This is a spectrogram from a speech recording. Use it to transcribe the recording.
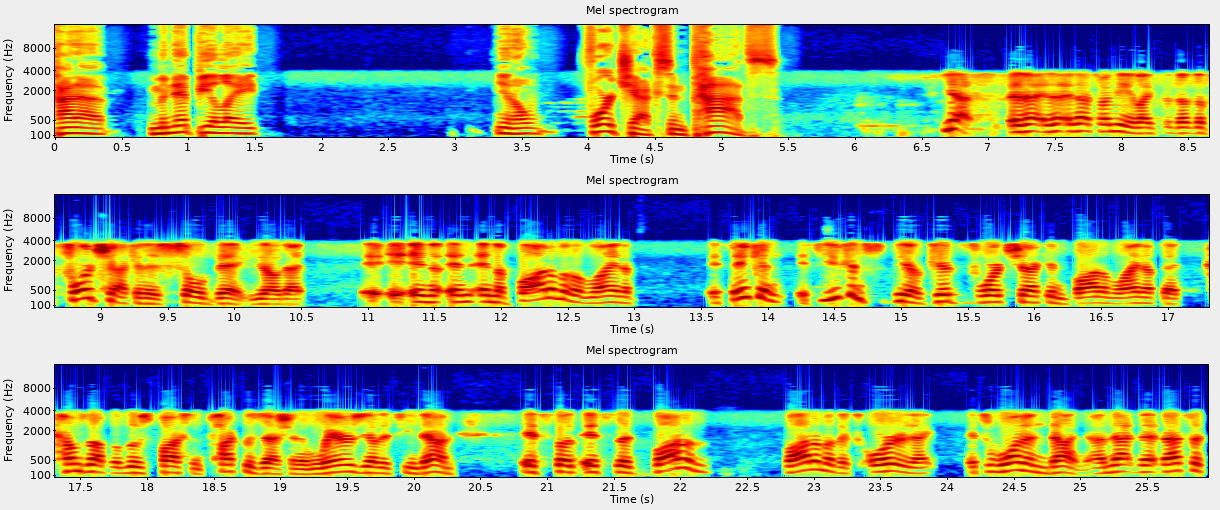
kind of manipulate, you know, forechecks and paths. Yes, and, that, and that's what I mean. Like the, the forechecking is so big, you know that in, in in the bottom of the lineup, if they can, if you can be a good forechecking bottom lineup that comes up with loose pucks and puck possession and wears the other team down, it's the it's the bottom bottom of the order that it's one and done, and that, that that's a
